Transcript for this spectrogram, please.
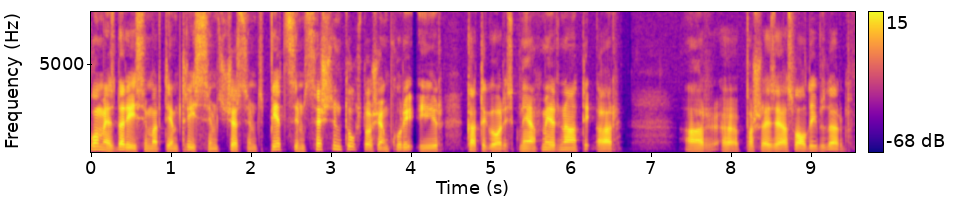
Ko mēs darīsim ar tiem 300, 400, 500, 600 tūkstošiem, kuri ir kategoriski neapmierināti ar, ar pašreizējās valdības darbu?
